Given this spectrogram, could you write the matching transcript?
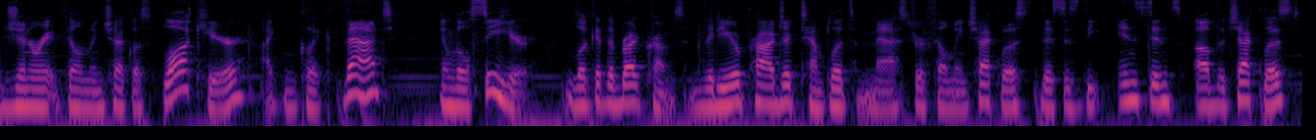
generate filming checklist block here, I can click that and we'll see here, look at the breadcrumbs, video project template, master filming checklist. This is the instance of the checklist.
